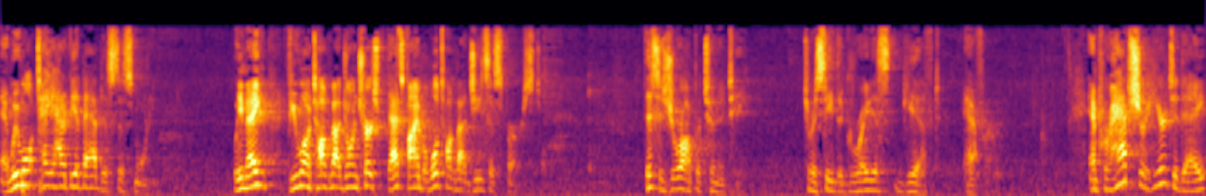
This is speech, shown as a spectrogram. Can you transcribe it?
And we won't tell you how to be a Baptist this morning. We may, if you want to talk about joining church, that's fine, but we'll talk about Jesus first. This is your opportunity to receive the greatest gift ever. And perhaps you're here today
